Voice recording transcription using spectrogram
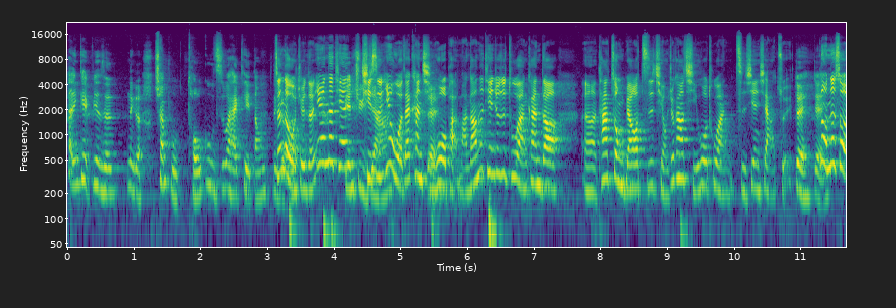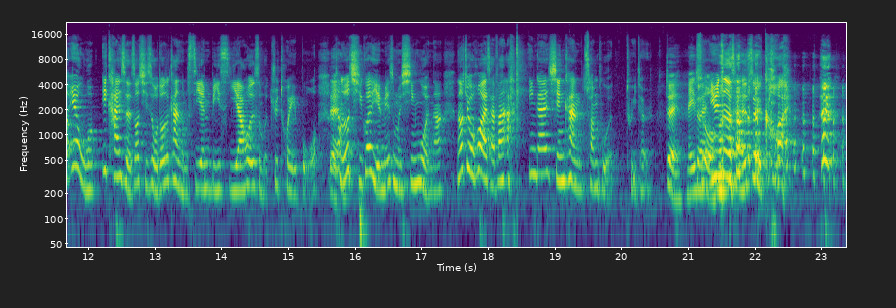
他 已经可以变成那个川普投顾之外，还可以当真的。我觉得，因为那天其实因为我在看期货盘嘛，然后那天就是突然看到，呃，他中标之前，我就看到期货突然直线下坠。对对。那我那时候，因为我一开始的时候，其实我都是看什么 CNBC 啊，或者什么去推博，我想说奇怪，也没什么新闻啊，然后结果后来才发现啊，应该先看川普的 Twitter。对，没错，因为那个才是最快。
